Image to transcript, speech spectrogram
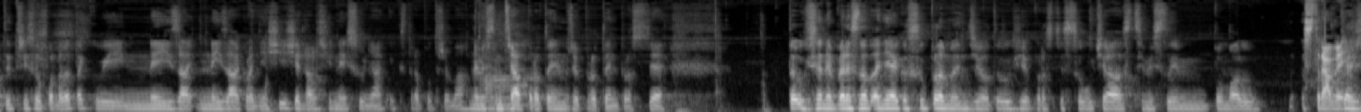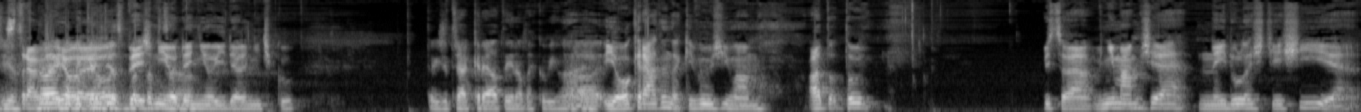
ty tři jsou podle takový nejzá, nejzákladnější, že další nejsou nějak extra potřeba. Nemyslím a... třeba protein, protože protein prostě to už se nebere snad ani jako suplement, že jo? to už je prostě součást, si myslím, pomalu. Stravy, každýho, stravy, no, jo, jo, z běžného denního jídelníčku. Takže třeba kreatin a takovýhle. Uh, jo, kreatin taky využívám. A to, to, víš co, já vnímám, že nejdůležitější je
